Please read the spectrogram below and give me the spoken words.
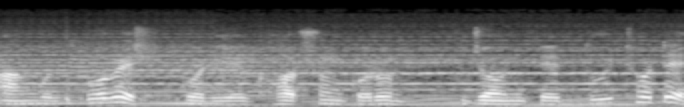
আঙ্গুল প্রবেশ করিয়ে ঘর্ষণ করুন। যৌনিতে দুই ঠোঁটে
